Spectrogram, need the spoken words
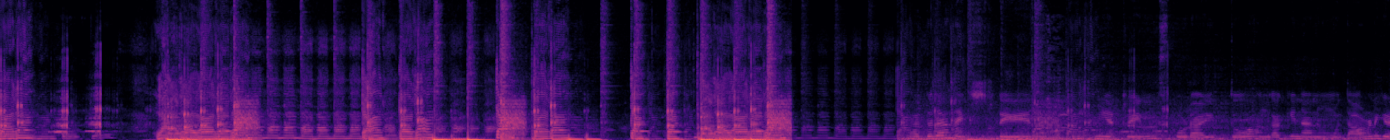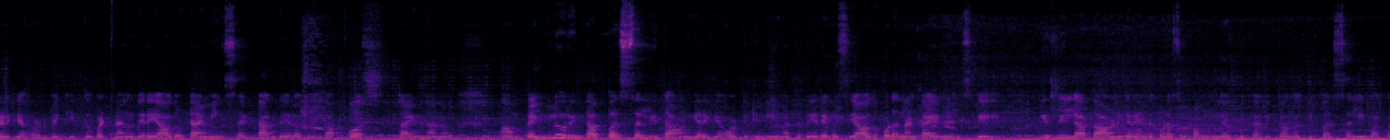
ನೋಡಿ ಕೂಡ ಇತ್ತು. ಹಾಗಾಗಿ ನಾನು ದಾವಣಗೆರೆಗೆ ಹೊರಡಬೇಕಿತ್ತು. ಬಟ್ ನನಗೆ ಬೇರೆ ಯಾವುದೂ ಟೈಮಿಂಗ್ ಸೆಟ್ ಆಗದೆ ಇರೋದ್ರಿಂದ ಫಸ್ಟ್ ಟೈಮ್ ನಾನು ಬೆಂಗಳೂರಿಂದ ಬಸ್ಸಲ್ಲಿ ದಾವಣಗೆರೆಗೆ ಹೊರಟಿದ್ದೀನಿ. ಮತ್ತು ಬೇರೆ ಬಸ್ ಯಾವುದು ಕೂಡ ನನ್ನ ಟೈಮಿಂಗ್ಸ್ಗೆ ಇರಲಿಲ್ಲ. ದಾವಣಗೆರೆಯಿಂದ ಕೂಡ ಸ್ವಲ್ಪ ಮುಂದೆ ಹೋಗಬೇಕಾಗಿತ್ತು. ಹಾಗಾಗಿ ಬಸ್ಸಲ್ಲಿ ಇವಾಗ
